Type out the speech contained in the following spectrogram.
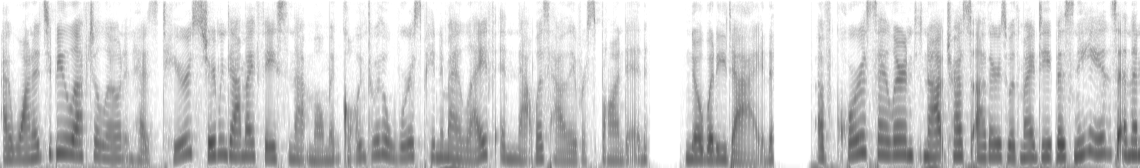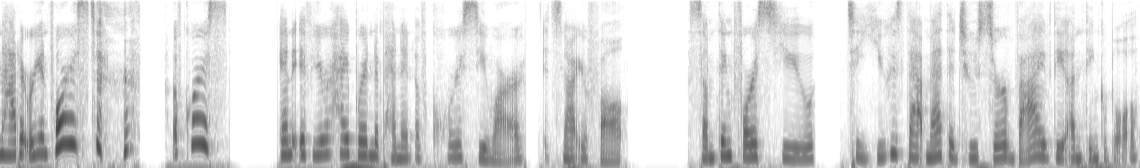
I wanted to be left alone and had tears streaming down my face in that moment, going through the worst pain in my life, and that was how they responded. Nobody died. Of course, I learned to not trust others with my deepest needs and then had it reinforced. of course. And if you're hyper independent, of course you are. It's not your fault. Something forced you to use that method to survive the unthinkable.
